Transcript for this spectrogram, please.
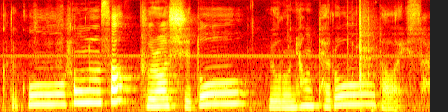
그리고 속눈썹 브러쉬도 이런 형태로 나와 있어요.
